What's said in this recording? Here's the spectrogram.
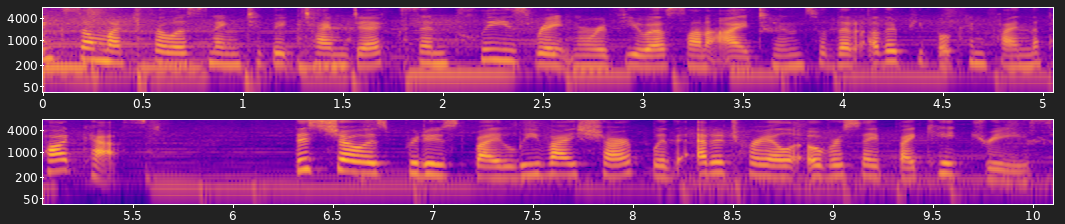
Thanks so much for listening to Big Time Dicks, and please rate and review us on iTunes so that other people can find the podcast. This show is produced by Levi Sharp with editorial oversight by Kate Dries.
